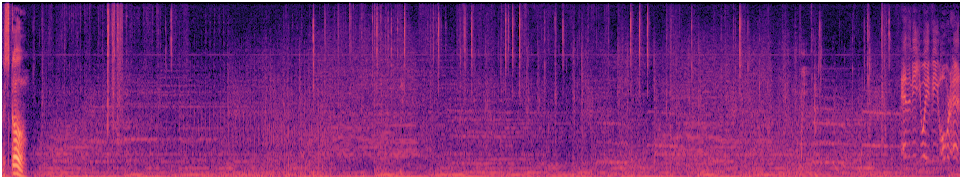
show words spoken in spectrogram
Let's go. UAV overhead.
